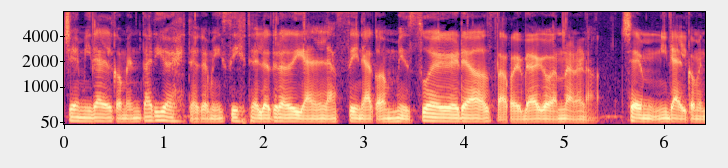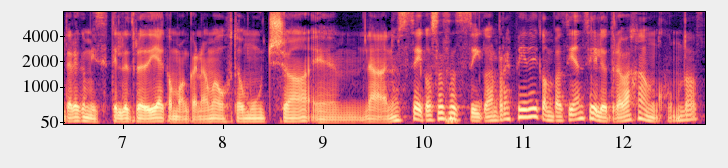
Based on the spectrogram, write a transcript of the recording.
che, mira el comentario este que me hiciste el otro día en la cena con mis suegros. Arregla que no, no, no. Che, mira el comentario que me hiciste el otro día como que no me gustó mucho. em, nada, no sé, cosas así, con respeto y con paciencia y lo trabajan juntos.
